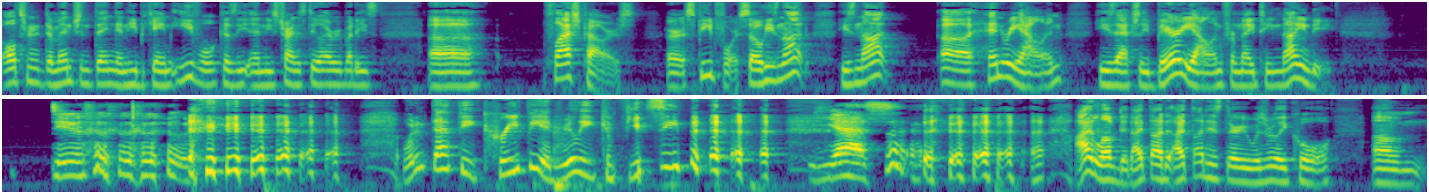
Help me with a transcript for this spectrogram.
alternate dimension thing and he became evil because he and he's trying to steal everybody's uh flash powers or speed force so he's not he's not uh henry allen he's actually barry allen from 1990 Dude. wouldn't that be creepy and really confusing yes. I loved it. I thought I thought his theory was really cool. Um,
